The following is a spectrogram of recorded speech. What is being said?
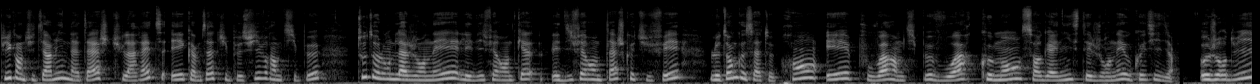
puis quand tu termines la tâche tu l'arrêtes, et comme ça tu peux suivre un petit peu tout au long de la journée les différentes, tâches que tu fais, le temps que ça te prend et pouvoir un petit peu voir comment s'organisent tes journées au quotidien. Aujourd'hui,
